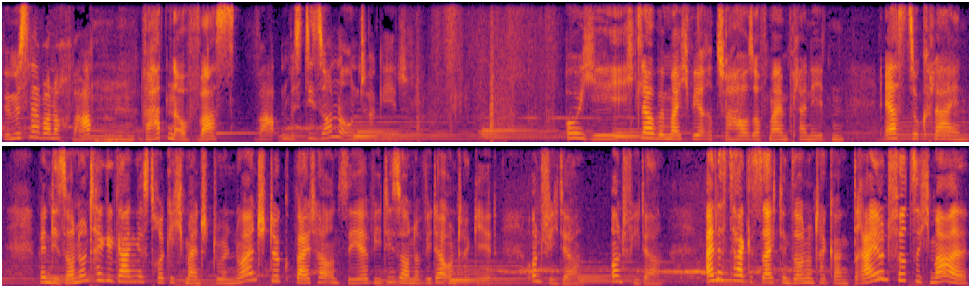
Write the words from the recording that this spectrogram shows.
Wir müssen aber noch warten. Hm, warten auf was? Warten, bis die Sonne untergeht. Oh je, ich glaube immer, ich wäre zu Hause auf meinem Planeten. Er ist so klein. Wenn die Sonne untergegangen ist, drücke ich meinen Stuhl nur ein Stück weiter und sehe, wie die Sonne wieder untergeht. Und wieder. Und wieder. Eines Tages sah ich den Sonnenuntergang 43 Mal.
